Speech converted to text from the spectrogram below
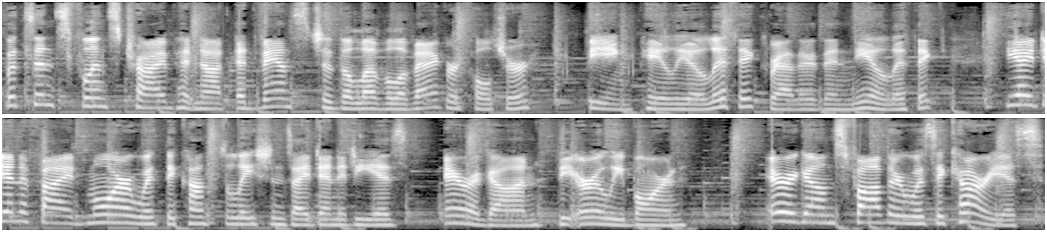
but since Flint's tribe had not advanced to the level of agriculture, being Paleolithic rather than Neolithic, he identified more with the constellation's identity as Erigone, the early born. Erigone's father was Icarius,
